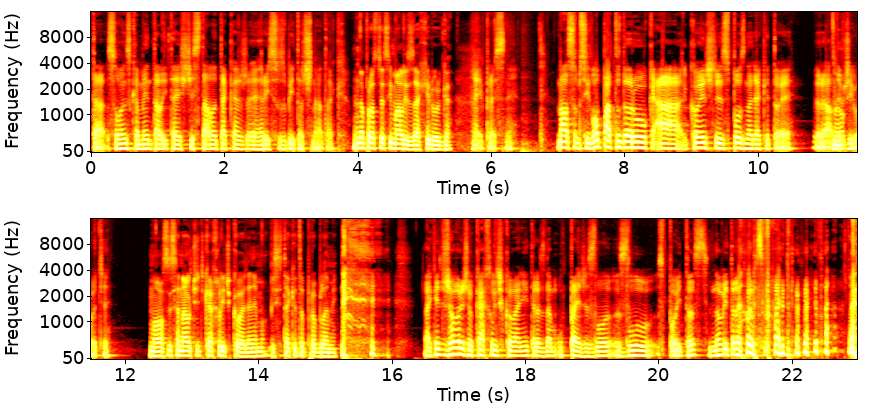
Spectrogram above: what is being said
tá slovenská mentalita je ešte stále taká, že hry sú zbytočné tak. No proste si mali za chirurga. Hej, presne. Mal som si lopatu do rúk a konečne spoznať, aké to je reálne no. v živote. Mohol si sa naučiť kachličkovať a nemal by si takéto problémy. A keď už hovoríš o kachličkovaní, teraz dám úplne že zlú, zlú spojitosť. Nový trailer Spider-Mana.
